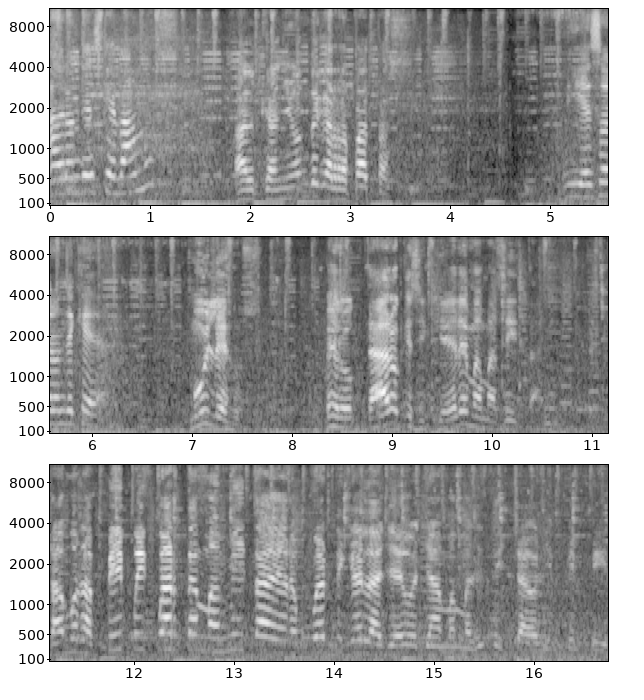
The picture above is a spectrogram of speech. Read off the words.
¿A dónde es que vamos? Al cañón de garrapatas. ¿Y eso dónde queda? Muy lejos. Pero claro que si quiere, mamacita. Estamos a pipo y cuarta mamita de aeropuerto y que la llevo ya, mamacita, y chao, limpio.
